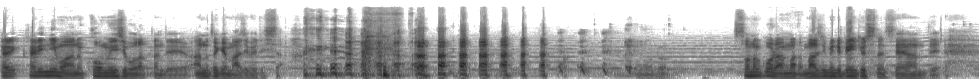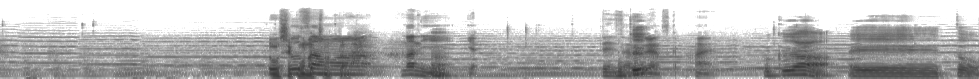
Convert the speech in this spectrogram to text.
仮仮にもあの公務員志望だったんで、あの時は真面目でした。その頃はまだ真面目に勉強してた時代なんで、どうしてー、こうなっちまった？は何、うんいや、電車でるんですか？はい。僕は、えー、っと、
